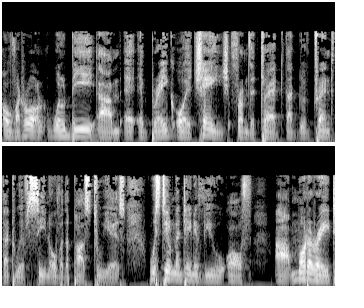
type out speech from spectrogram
overall will be um, a, a, break or a change from the trend that trend that we have seen over the past two years. We still maintain a view of uh, moderate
